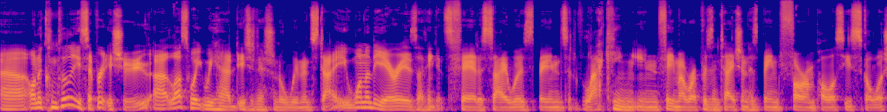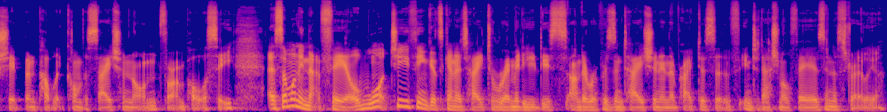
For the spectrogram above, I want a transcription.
Uh, on a completely separate issue, uh, last week we had International Women's Day. One of the areas I think it's fair to say was been sort of lacking in female representation has been foreign policy scholarship and public conversation on foreign policy. As someone in that field, what do you think it's going to take to remedy this underrepresentation in the practice of international affairs in Australia?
